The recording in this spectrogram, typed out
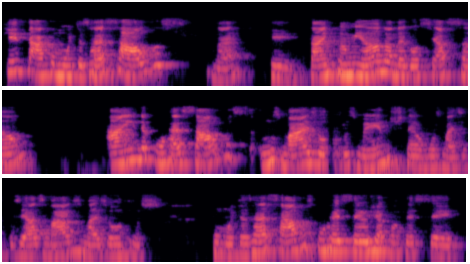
que está com muitas ressalvas, né? que está encaminhando a negociação, ainda com ressalvas, uns mais, outros menos, tem alguns mais entusiasmados, mas outros com muitas ressalvas, com receio de acontecer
